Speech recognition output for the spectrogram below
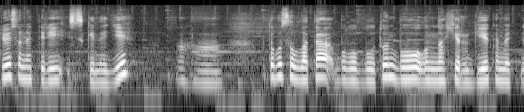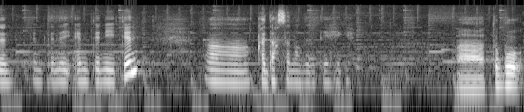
Түйіс оны тірі искенеде. Ага. Бұты бұл сыллата бұлылуытын бұл онна хирургия көметінен әмтенейтін қайдақ саналы тегеге. Тубу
